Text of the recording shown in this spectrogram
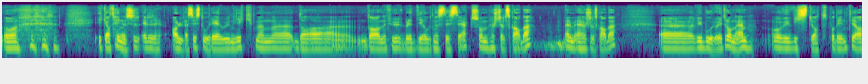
Og ikke at hennes, eller alles historie er unik, men eh, da, da hun ble diagnostisert som hørselskade, eller med hørselskade eh, Vi bor jo i Trondheim, og vi visste jo at på den tida,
